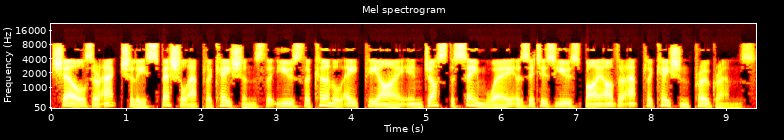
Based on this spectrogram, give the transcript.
Shells are actually special applications that use the kernel API in just the same way as it is used by other application programs.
